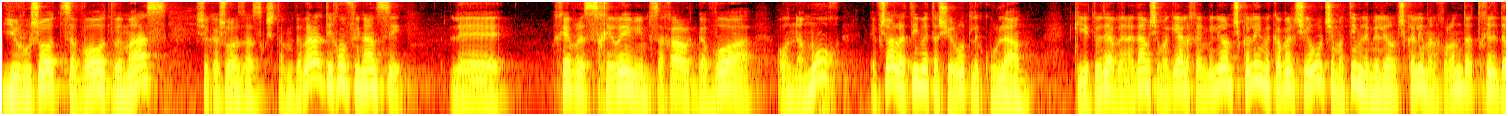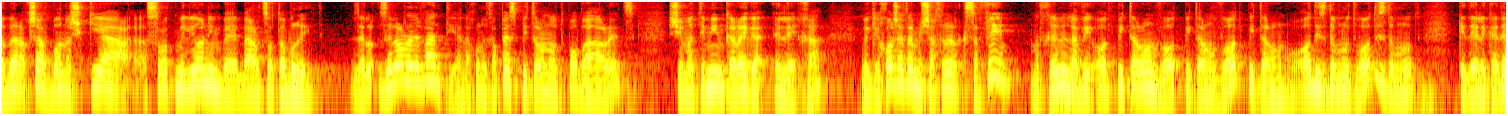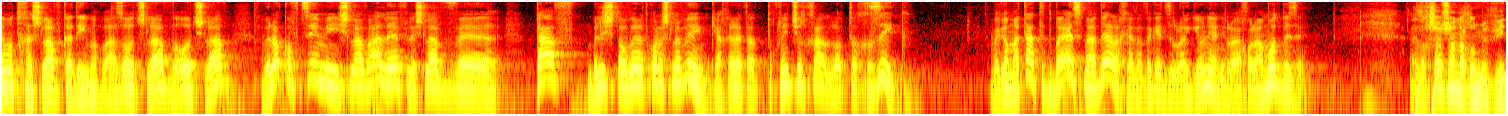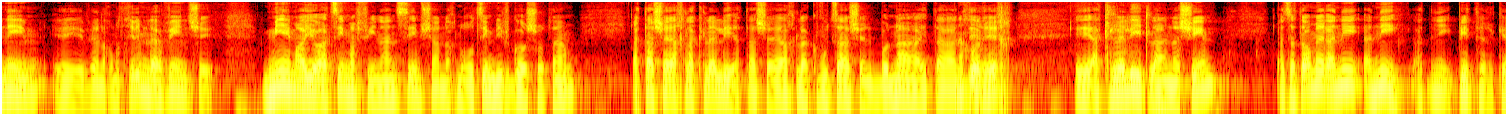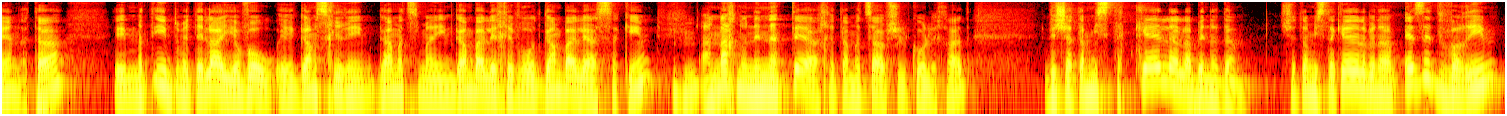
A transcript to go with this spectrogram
ירושות, צוואות ומס שקשור לזה. אז כשאתה מדבר על תכנון פיננסי לחבר'ה שכירים עם שכר גבוה או נמוך, אפשר להתאים את השירות לכולם. כי אתה יודע, בן אדם שמגיע לך עם מיליון שקלים מקבל שירות שמתאים למיליון שקלים. אנחנו לא נתחיל לדבר עכשיו, בוא נשקיע עשרות מיליונים בארצות הברית. זה לא, זה לא רלוונטי, אנחנו נחפש פתרונות פה בארץ שמתאימים כרגע אליך, וככל שאתה משחרר כספים, מתחילים להביא עוד פתרון ועוד פתרון ועוד פתרון, או עוד הזדמנות ועוד הזדמנות, כדי לקדם אותך שלב קדימה, ואז עוד שלב ועוד שלב, ולא קופצים משלב א' לשלב uh, ת', בלי שאתה עובר את כל השלבים, כי אחרת התוכנית שלך לא תחזיק. וגם אתה תתבאס מהדרך, כי אתה תגיד, זה לא הגיוני, אני לא יכול לעמוד בזה. אז עכשיו שאנחנו מבינים, אה, ואנחנו מתחילים להבין שמי הם היועצים הפיננסיים שאנחנו רוצים לפגוש אותם, אתה שייך לכללי, אתה שייך לקבוצה שבונה את נכון. הדרך נכון. הכללית לאנשים, אז אתה אומר, אני, אני, אני, פיטר, כן, אתה מתאים, זאת אומרת, אליי יבואו אה, גם שכירים, גם עצמאים, גם בעלי חברות, גם בעלי עסקים, mm-hmm. אנחנו ננתח את המצב של כל אחד, ושאתה מסתכל על הבן אדם, שאתה מסתכל על הבן אדם, איזה דברים,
